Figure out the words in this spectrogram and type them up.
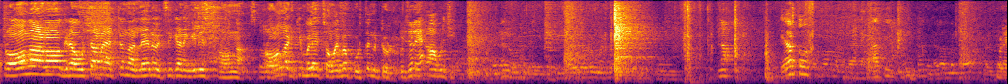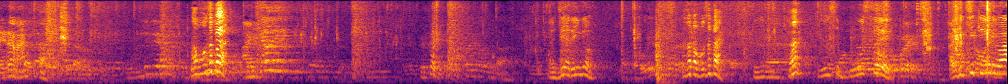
സ്ട്രോങ് ആണോ? ഗ്രൗട്ട് ആണോ? ഏറ്റവും നല്ലതെന്ന് വെച്ചിട്ടാണെങ്കിൽ സ്ട്രോങ് ആ. സ്ട്രോങ് അടിക്കുമ്പോഴേ ചുമരുമ്പോ പുറത്തും കിട്ടുള്ളൂ. ആ പിടിച്ച് അജി അറിയിക്കോ മൂത്തട്ട മൂത്തട്ട ഏ പൂസ് അടിച്ച് കേറി വാ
